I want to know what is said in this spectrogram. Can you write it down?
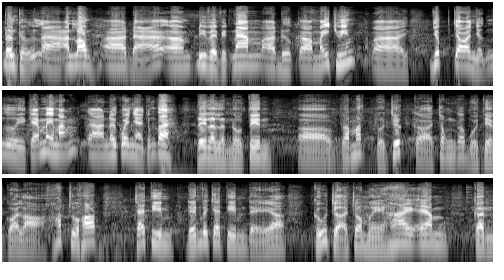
đơn cử là anh Long à, đã à, đi về Việt Nam à, được à, mấy chuyến và giúp cho những người kém may mắn à, nơi quê nhà chúng ta. Đây là lần đầu tiên à, ra mắt tổ chức à, trong cái buổi tiệc gọi là Hot to Hot trái tim đến với trái tim để à, cứu trợ cho 12 em cần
